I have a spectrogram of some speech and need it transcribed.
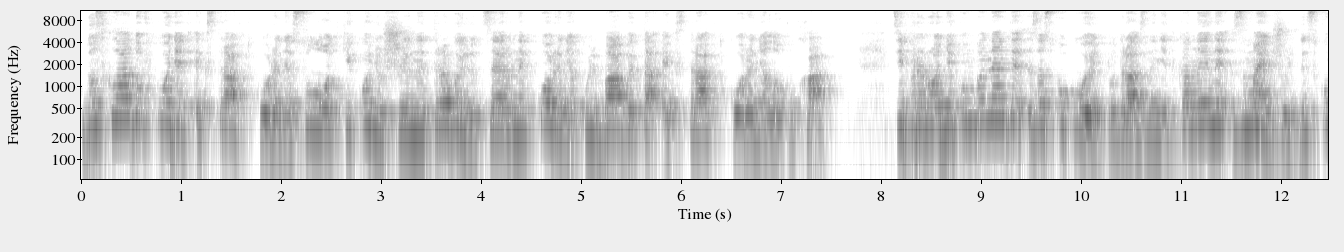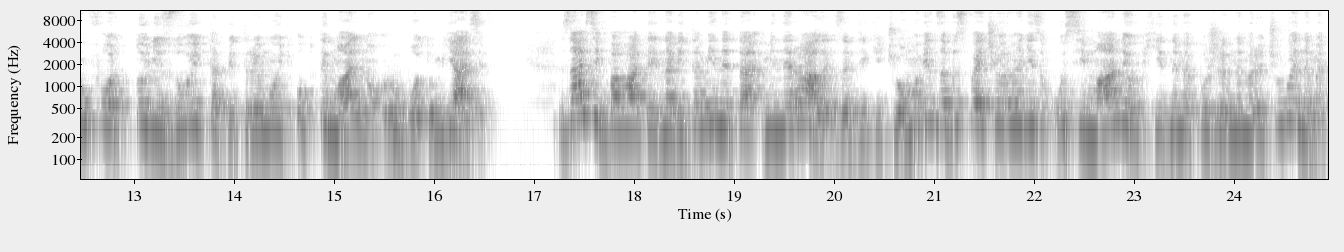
До складу входять екстракт кореня солодкі, конюшини, трави люцерни, кореня кульбаби та екстракт кореня лопуха. Ці природні компоненти заспокоюють подразнені тканини, зменшують дискомфорт, тонізують та підтримують оптимальну роботу м'язів. Засіб багатий на вітаміни та мінерали, завдяки чому він забезпечує організм усіма необхідними поживними речовинами,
